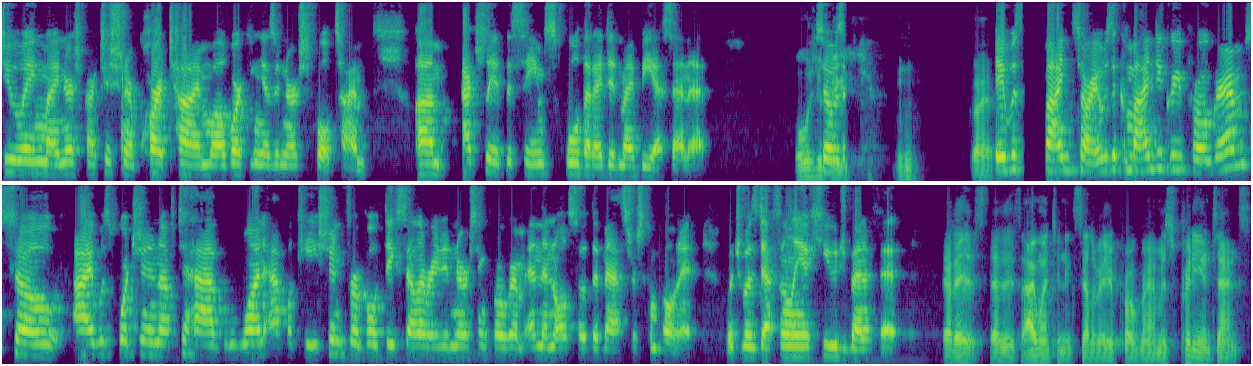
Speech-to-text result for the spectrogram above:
doing my nurse practitioner part time while working as a nurse full time. Um, actually, at the same school that I did my BSN at. What was your So it was- Mhm. Go ahead. It was combined. Sorry, it was a combined degree program. So I was fortunate enough to have one application for both the accelerated nursing program and then also the master's component, which was definitely a huge benefit. That is, that is. I went to an accelerated program. It's pretty intense.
